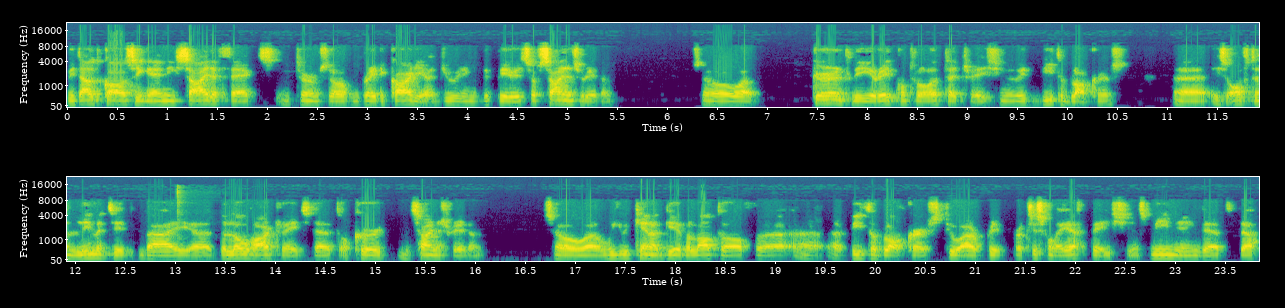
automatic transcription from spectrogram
without causing any side effects in terms of bradycardia during the periods of sinus rhythm. So uh, currently, rate control titration with beta blockers uh, is often limited by uh, the low heart rates that occur in sinus rhythm. So uh, we, we, cannot give a lot of uh, uh, uh, beta blockers to our paroxysmal AF patients, meaning that the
